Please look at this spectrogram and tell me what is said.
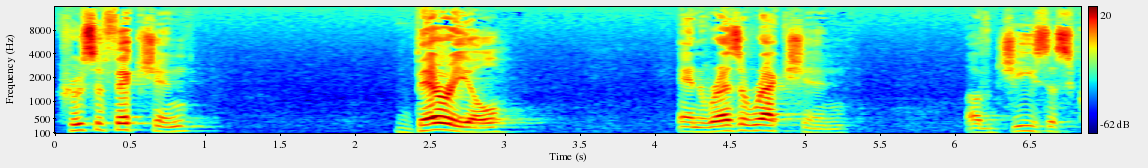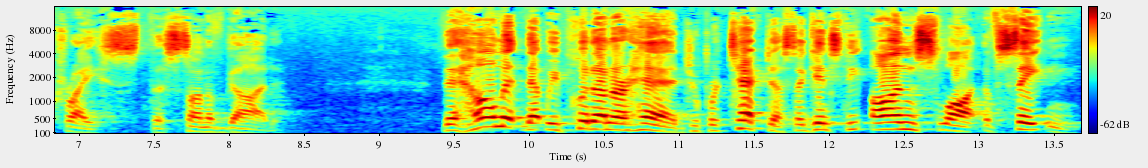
crucifixion, burial, and resurrection of Jesus Christ, the Son of God. The helmet that we put on our head to protect us against the onslaught of Satan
